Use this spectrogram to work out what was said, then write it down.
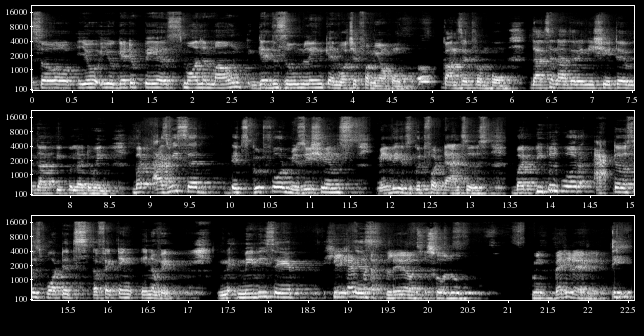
So you you get to pay a small amount, get the Zoom link, and watch it from your home. Concert from home. That's another initiative that people are doing. But as we said, it's good for musicians. Maybe it's good for dancers. But people who are actors is what it's affecting in a way. M- maybe say He is. a play also solo. I mean, very rarely. They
